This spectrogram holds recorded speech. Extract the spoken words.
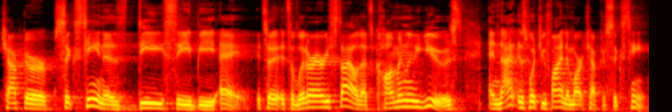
Chapter 16 is D, C, B, A. It's a, it's a literary style that's commonly used, and that is what you find in Mark chapter 16.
